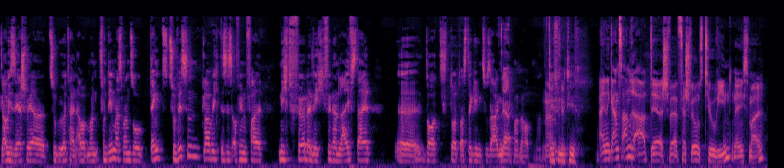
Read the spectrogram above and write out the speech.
glaube ich, sehr schwer zu beurteilen. Aber man, von dem, was man so denkt zu wissen, glaube ich, ist es auf jeden Fall nicht förderlich für den Lifestyle, äh, dort, dort was dagegen zu sagen, Ja. würde ich mal behaupten. Ne? Ja, okay. Definitiv. Eine ganz andere Art der Verschwörungstheorien, nenne ich es mal,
